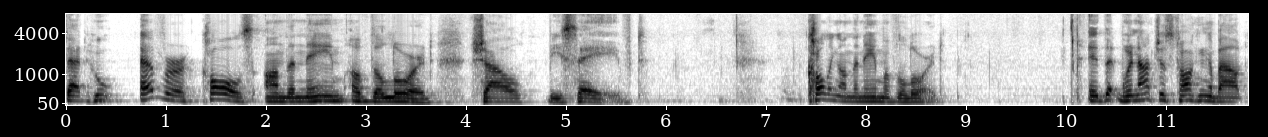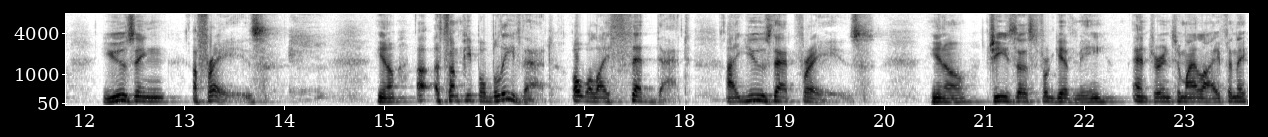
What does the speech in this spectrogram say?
that whoever calls on the name of the Lord shall be saved. Calling on the name of the Lord. It, we're not just talking about using a phrase you know, uh, uh, some people believe that. Oh, well, I said that. I used that phrase. You know, Jesus, forgive me, enter into my life. And, they,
